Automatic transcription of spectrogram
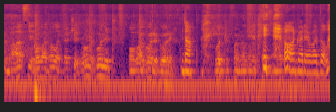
prebaciti jer ova dole peče dole bolje, ova gore gore. Da. Ova gore, ova dole.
